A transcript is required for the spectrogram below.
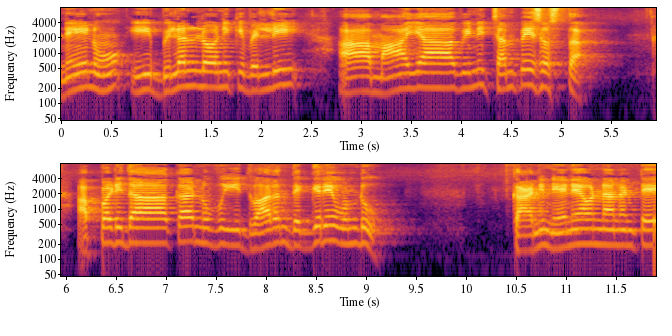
నేను ఈ బిలంలోనికి వెళ్ళి ఆ మాయావిని చంపేసొస్తా. అప్పటిదాకా నువ్వు ఈ ద్వారం దగ్గరే ఉండు. కానీ నేనేమన్నానంటే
